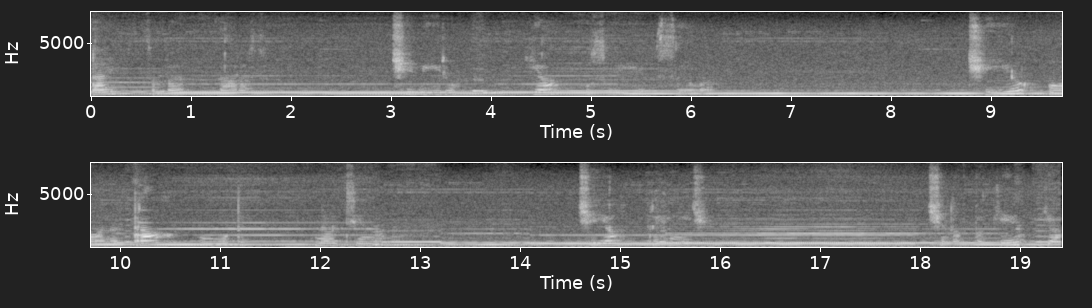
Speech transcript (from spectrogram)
Запитай себе зараз, чи вірю я у свої сили? Чи є у мене страх бути неоціненим? Чи я пригнічена? Чи навпаки я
